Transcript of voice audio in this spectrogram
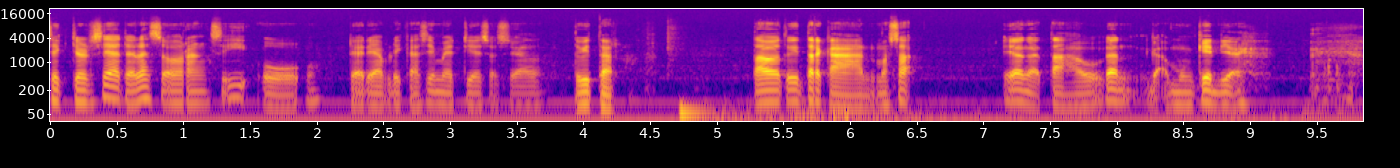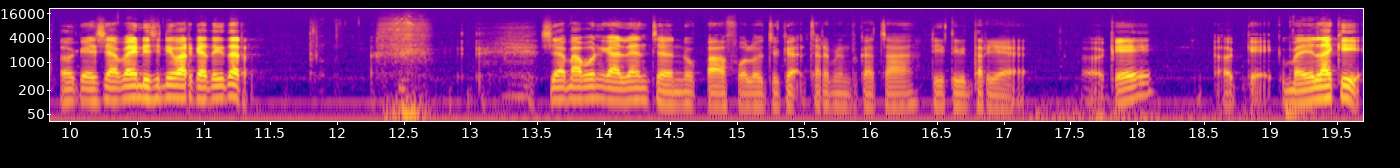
Jack Dorsey adalah seorang CEO dari aplikasi media sosial Twitter Tahu Twitter kan? Masa ya nggak tahu kan nggak mungkin ya. Oke siapa yang di sini warga twitter? Siapa pun kalian jangan lupa follow juga cermin berkaca di twitter ya. Oke oke kembali lagi.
